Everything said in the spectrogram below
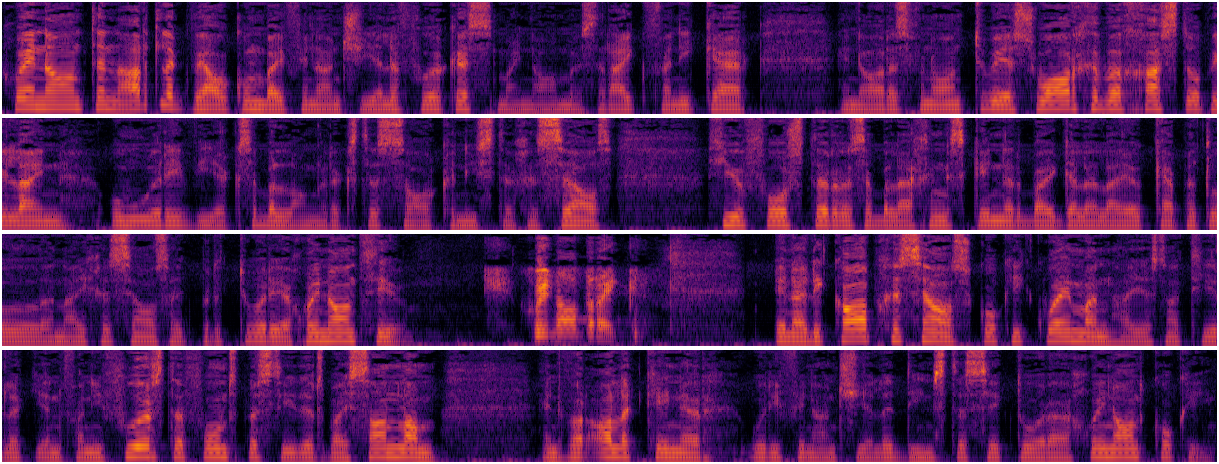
Goeienaand en hartlik welkom by Finansiële Fokus. My naam is Ryk van die Kerk en daar is vanaand twee swaargewig gaste op die lyn om oor die week se belangrikste sake nuus te gesels. Theo Forster is 'n beleggingskenner by Galileo Capital en hy gesels uit Pretoria. Goeienaand Theo. Goeienaand Ryk. En uit die Kaap gesels Kokkie Kweyman. Hy is natuurlik een van die voorste fondsbestuurders by Sanlam en vir alle kenner oor die finansiële dienste sektore. Goeienaand Kokkie.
